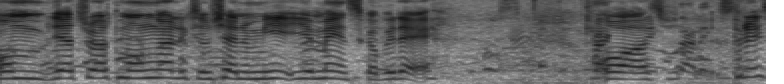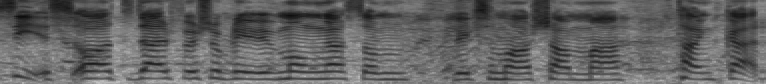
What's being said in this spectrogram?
Om, jag tror att många liksom känner me- gemenskap i det. Och att, precis, och att därför så blir vi många som liksom har samma tankar.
